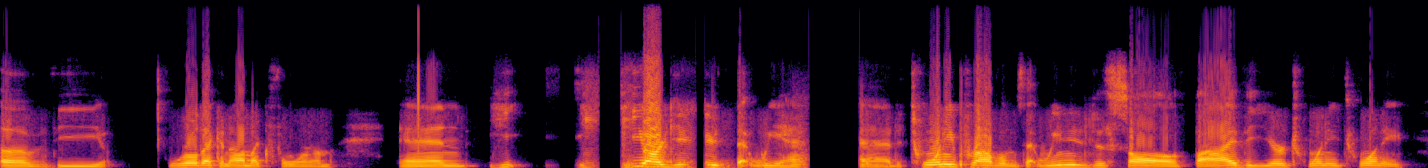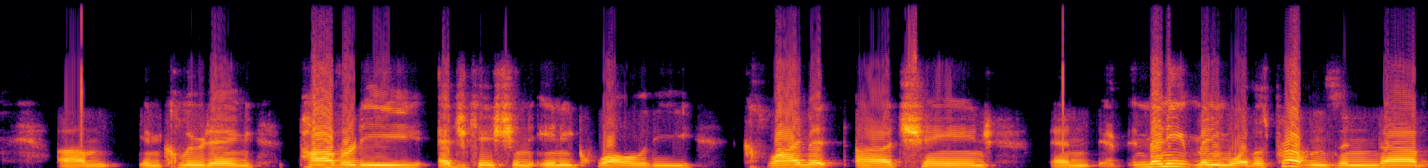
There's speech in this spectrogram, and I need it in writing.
of the World Economic Forum, and he he argued that we had 20 problems that we needed to solve by the year 2020, um, including poverty, education inequality, climate uh, change, and uh, many, many more of those problems. And uh,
